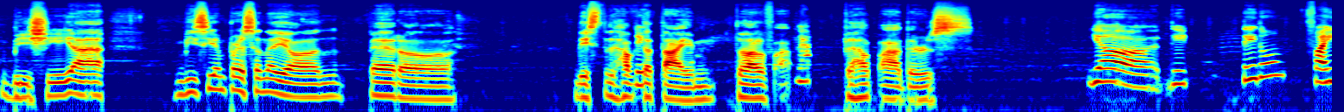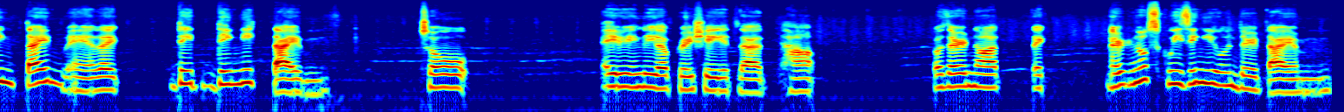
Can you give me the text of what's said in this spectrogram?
busy, ah, busy yung person na yon pero, they still have the time to help, to help others. Yeah, they they don't find time eh. Like they they need time. So I really appreciate that. Ha? But they're not like they're not squeezing you in their time.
